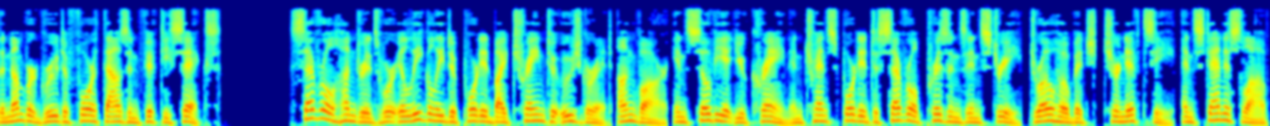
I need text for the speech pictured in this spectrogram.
the number grew to 4,056. Several hundreds were illegally deported by train to Uzhgorod in Soviet Ukraine and transported to several prisons in Stry, Drohobych, Chernivtsi, and Stanislav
